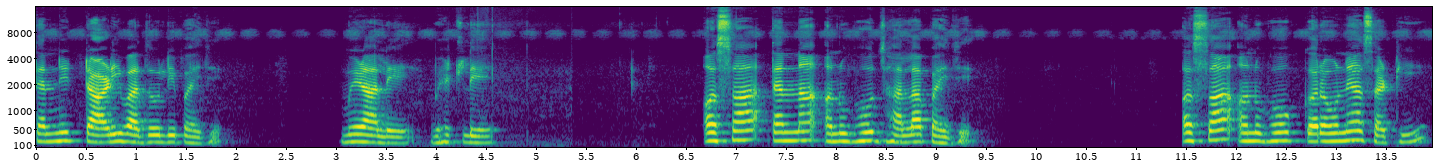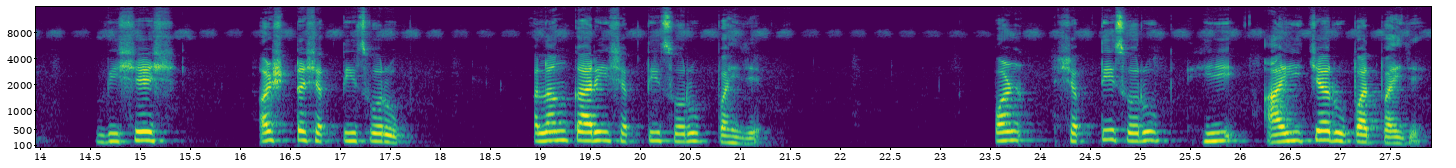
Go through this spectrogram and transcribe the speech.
त्यांनी टाळी वाजवली पाहिजे. मिळाले भेटले. असा त्यांना अनुभव झाला पाहिजे. असा अनुभव करवण्यासाठी विशेष अष्टशक्ती स्वरूप अलंकारी शक्ती स्वरूप पाहिजे. पण शक्ती स्वरूप ही आईच्या रूपात पाहिजे.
